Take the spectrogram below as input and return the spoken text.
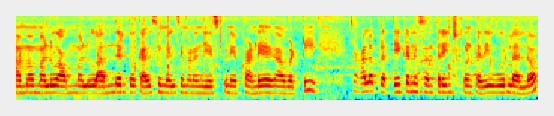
అమ్మమ్మలు అమ్మలు అందరితో కలిసిమెలిసి మనం చేసుకునే పండుగ కాబట్టి చాలా ప్రత్యేకతను సంతరించుకుంటుంది ఊర్లలో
